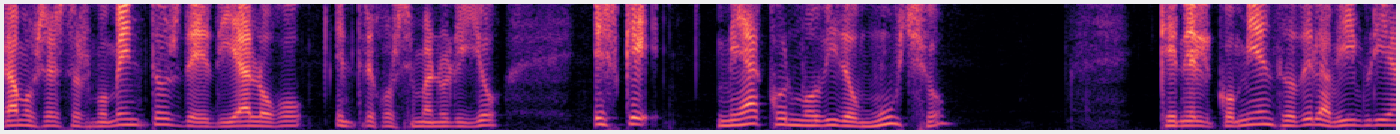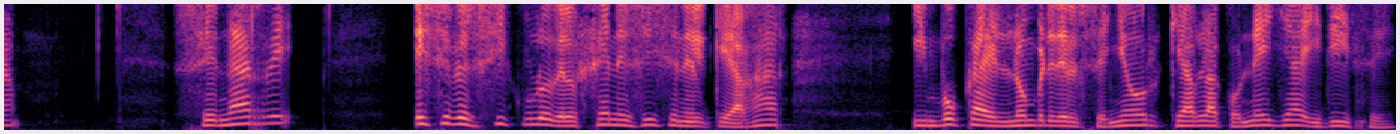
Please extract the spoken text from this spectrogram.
Llegamos a estos momentos de diálogo entre José Manuel y yo, es que me ha conmovido mucho que en el comienzo de la Biblia se narre ese versículo del Génesis en el que Agar invoca el nombre del Señor que habla con ella y dice,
